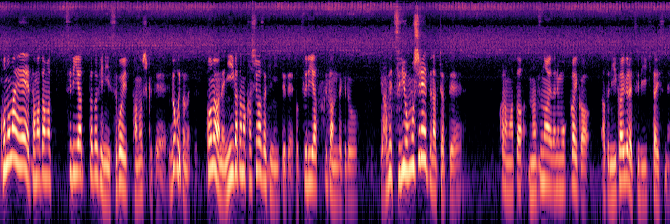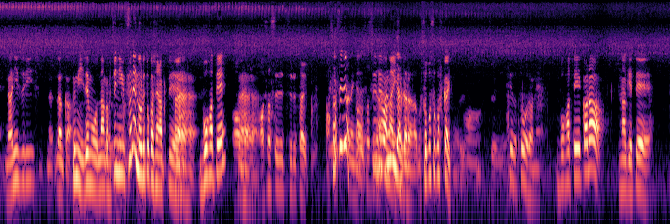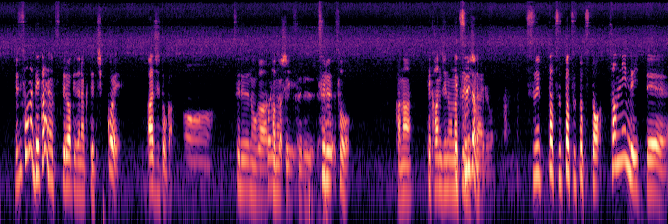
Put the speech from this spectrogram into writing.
この前、たまたま釣りやった時にすごい楽しくて、どこ行ったんだっけ？この前はね、新潟の柏崎に行ってて、釣りやってたんだけど、やべ、釣り面白いってなっちゃって、からまた夏の間にもう一回か、あと2回ぐらい釣り行きたいですね。何釣り？ななんか、海、でもなんか別に船乗るとかじゃなくて防波堤？浅瀬で釣るタイプ。浅瀬ではないんだよね。浅瀬ではない海だから、そこそこ深いと思うよ。けどそうだね。防波堤から投げて、別にそんなでかいの釣ってるわけじゃなくて、ちっこいアジとか釣るのが楽しい。釣る。釣る、そう。かなって感じのえ、夏にしたい釣りだもん、それは。釣った、釣った、釣った、釣った。3人で行って、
